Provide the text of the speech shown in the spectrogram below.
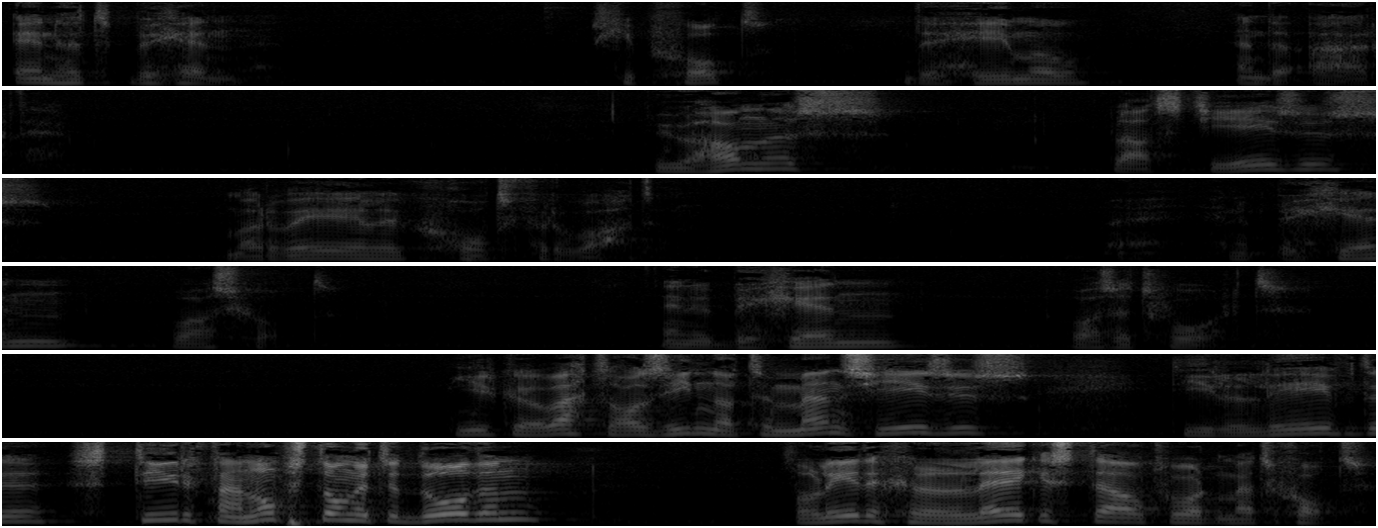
In het begin schiep God de hemel en de aarde. Johannes plaatst Jezus, maar wij eigenlijk God verwachten. In het begin was God. In het begin was het woord. Hier kunnen we echt wel zien dat de mens Jezus, die leefde, stierf en opstond uit de doden, volledig gelijkgesteld wordt met God.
